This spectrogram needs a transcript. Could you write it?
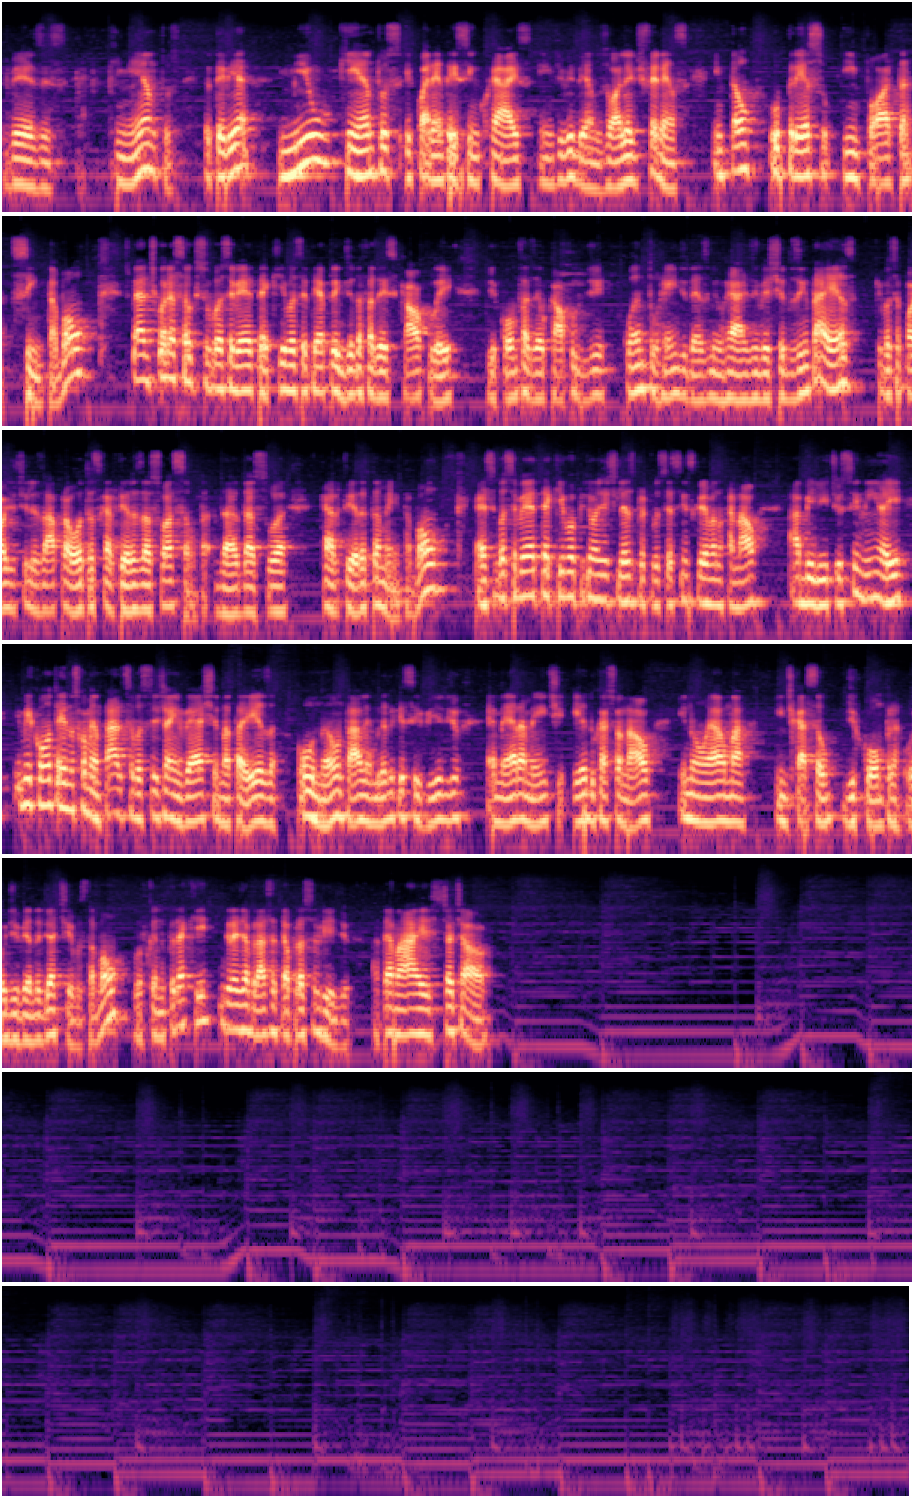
vezes 500, eu teria R$ 1.545 em dividendos. Olha a diferença. Então, o preço importa sim, tá bom? Espero de coração que se você vier até aqui, você tenha aprendido a fazer esse cálculo aí, de como fazer o cálculo de quanto rende 10 mil reais investidos em Taesa, que você pode utilizar para outras carteiras da sua ação, tá? da, da sua carteira também, tá bom? É, se você veio até aqui, vou pedir uma gentileza para que você se inscreva no canal, habilite o sininho aí e me conta aí nos comentários se você já investe na Taesa ou não, tá? Lembrando que esse vídeo é meramente educacional e não é uma indicação de compra ou de venda de ativos, tá bom? Vou ficando por aqui, um grande abraço até o próximo vídeo. Até mais, tchau, tchau!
